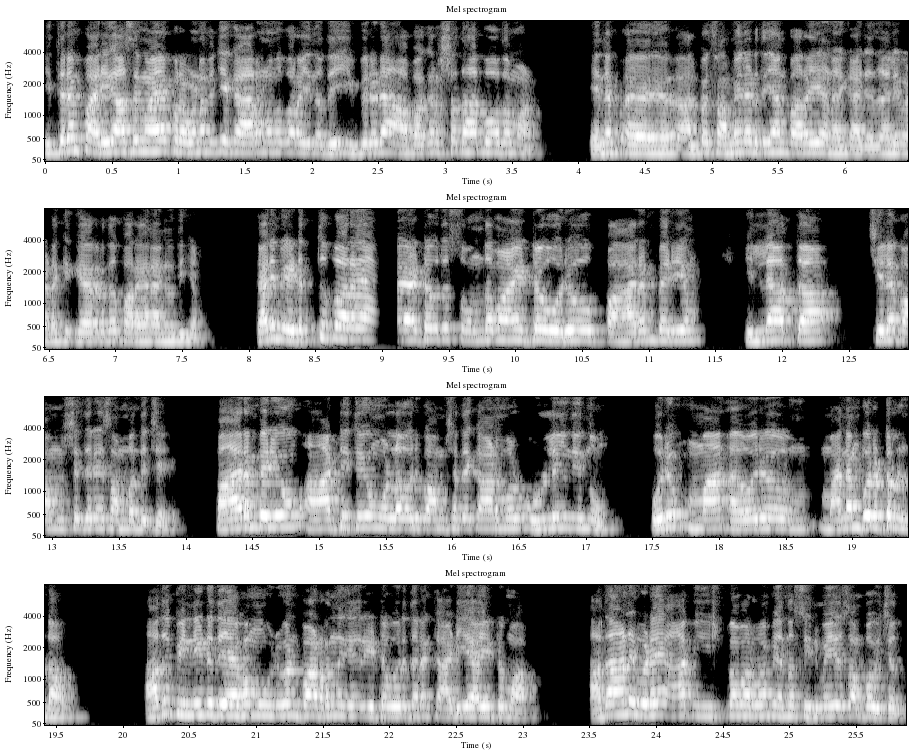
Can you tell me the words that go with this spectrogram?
ഇത്തരം പരിഹാസമായ പ്രവണതയ്ക്ക് കാരണം എന്ന് പറയുന്നത് ഇവരുടെ അപകർഷതാബോധമാണ്. എന്നെ അല്പം ഞാൻ പറയുകയാണ് കാര്യം. എന്തായാലും ഇടയ്ക്ക് കയറരുത് പറയാൻ അനുവദിക്കണം. കാര്യം എടുത്തു പറയാനായിട്ട് ഒരു സ്വന്തമായിട്ട് ഒരു പാരമ്പര്യം ഇല്ലാത്ത ചില വംശജരെ സംബന്ധിച്ച് പാരമ്പര്യവും ആഠ്യത്വവും ഉള്ള ഒരു വംശത്തെ കാണുമ്പോൾ ഉള്ളിൽ നിന്നും ഒരു ഒരു മനം പുരട്ടലുണ്ടാവും. അത് പിന്നീട് ദേഹം മുഴുവൻ പടർന്നു കയറിയിട്ട് ഒരുതരം കടിയായിട്ട് മാറും. അതാണ് ഇവിടെ ആ ഭീഷ്മപർവം എന്ന സിനിമയിൽ സംഭവിച്ചത്.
